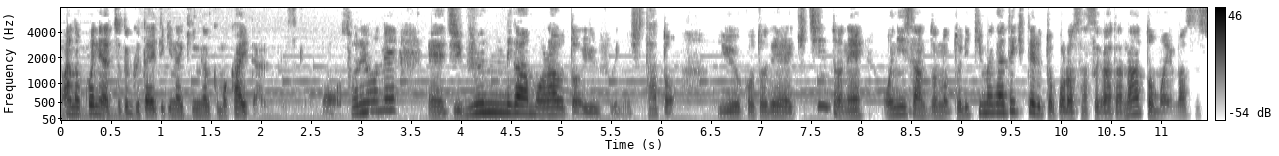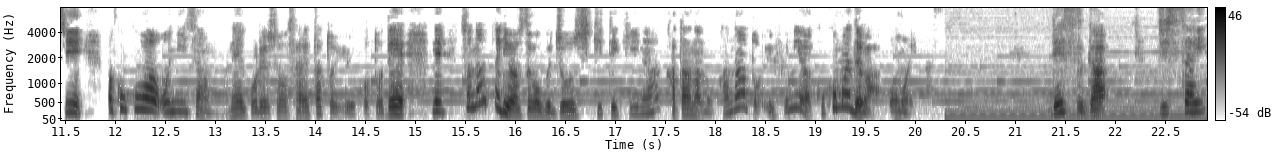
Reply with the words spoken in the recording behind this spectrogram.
あの、ここにはちょっと具体的な金額も書いてあるんですけども、それをね、えー、自分がもらうというふうにしたと。いうことで、きちんとね、お兄さんとの取り決めができてるところさすがだなと思いますし、まあ、ここはお兄さんもね、ご了承されたということで、ね、そのあたりはすごく常識的な方なのかなというふうには、ここまでは思います。ですが、実際、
